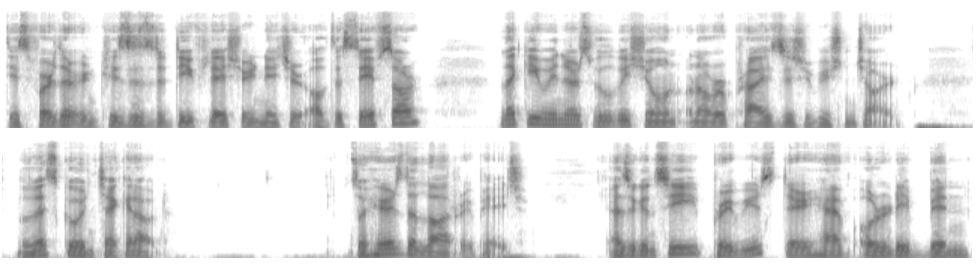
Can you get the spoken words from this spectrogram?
This further increases the deflationary nature of the SafeStar. Lucky winners will be shown on our price distribution chart. Now let's go and check it out. So here's the lottery page. As you can see, previous, there have already been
